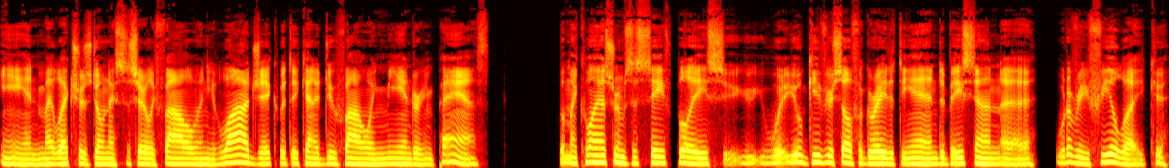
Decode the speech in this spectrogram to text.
and my lectures don't necessarily follow any logic, but they kind of do following meandering paths. But my classroom's a safe place. You, will give yourself a grade at the end based on uh, whatever you feel like.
